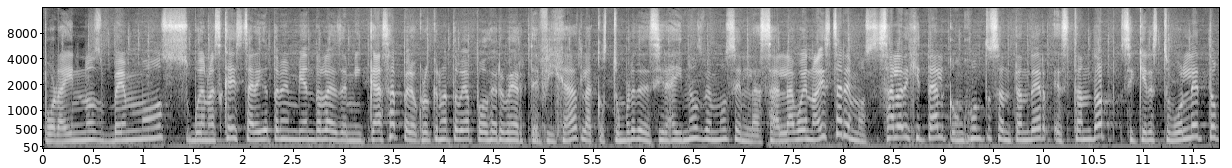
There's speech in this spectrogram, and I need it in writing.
Por ahí nos vemos. Bueno, es que estaré yo también viéndola desde mi casa, pero creo que no te voy a poder ver. ¿Te fijas? La costumbre de decir ahí nos vemos en la sala. Bueno, ahí estaremos. Sala digital, Conjunto Santander, stand-up. Si quieres tu boleto,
